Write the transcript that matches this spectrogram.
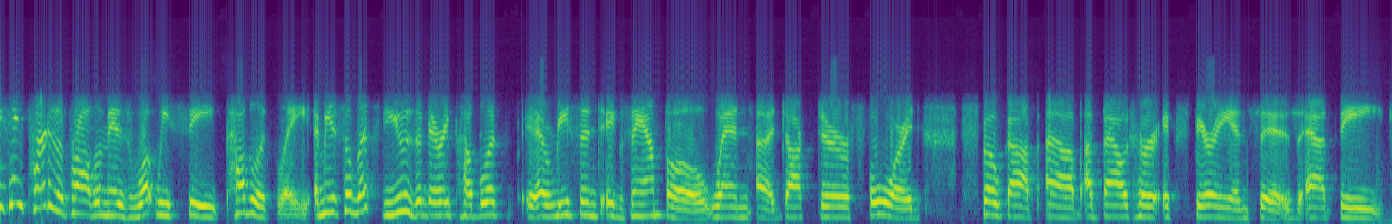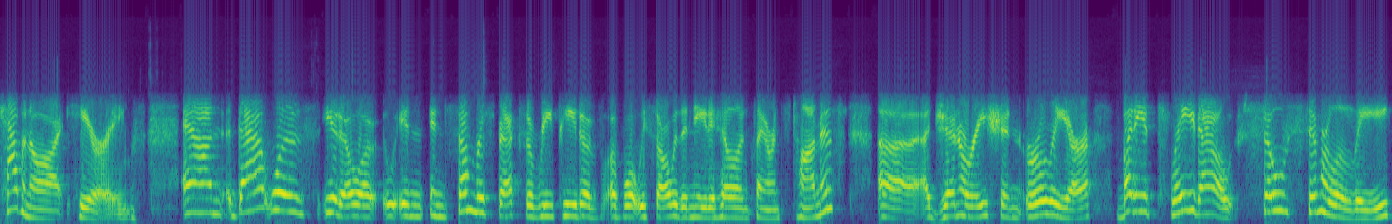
I think part of the problem is what we see publicly. I mean, so let's use a very public, a recent example when uh, Dr. Ford spoke up uh, about her experiences at the Kavanaugh hearings. And that was, you know, a, in, in some respects, a repeat of, of what we saw with Anita Hill and Clarence Thomas uh, a generation earlier, but it played out so similarly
